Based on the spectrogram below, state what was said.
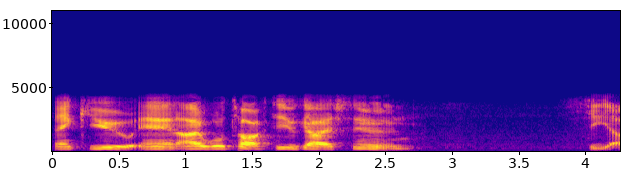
Thank you, and I will talk to you guys soon. See ya.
